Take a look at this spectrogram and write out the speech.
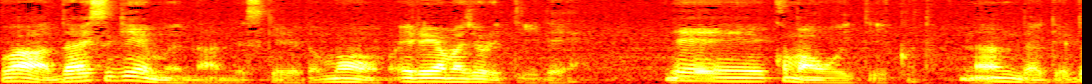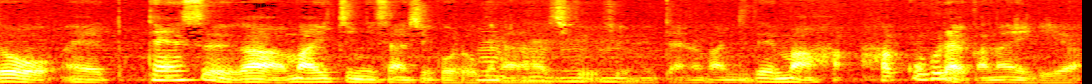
はダイスゲームなんですけれどもエリアマジョリティででコマを置いていくと。なんだけど、えーと点数が、まあ、12345678910みたいな感じで、まあ、8個ぐらいかなエリア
